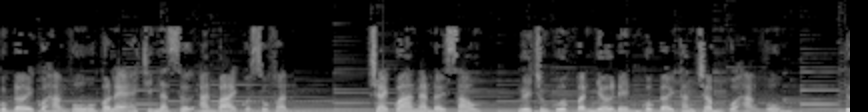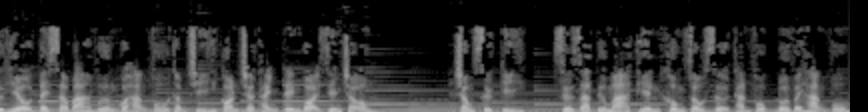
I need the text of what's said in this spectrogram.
cuộc đời của Hàng Vũ có lẽ chính là sự an bài của số phận. Trải qua ngàn đời sau, người Trung Quốc vẫn nhớ đến cuộc đời thăng trầm của Hàng Vũ. Tước hiệu Tây Sở Bá Vương của Hàng Vũ thậm chí còn trở thành tên gọi riêng cho ông. Trong sử ký, sử gia Tư Mã Thiên không giấu sự thán phục đối với Hàng Vũ,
